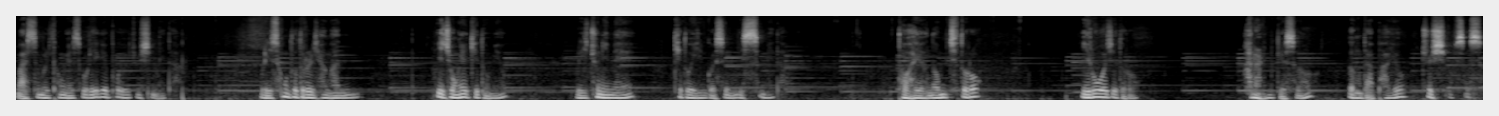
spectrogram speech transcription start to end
말씀을 통해서 우리에게 보여주십니다. 우리 성도들을 향한 이 종의 기도며 우리 주님의 기도인 것을 믿습니다. 더하여 넘치도록 이루어지도록 하나님께서 응답하여 주시옵소서.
